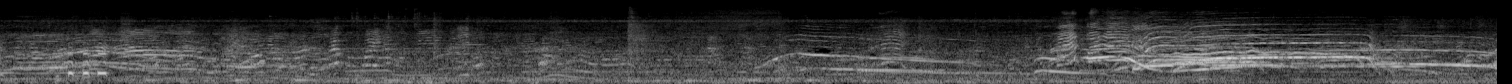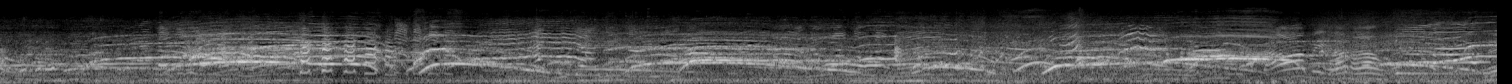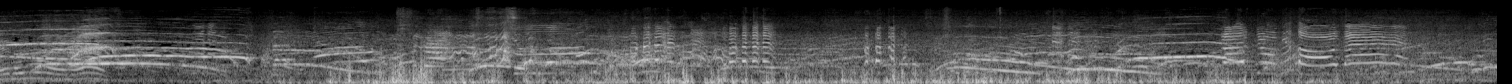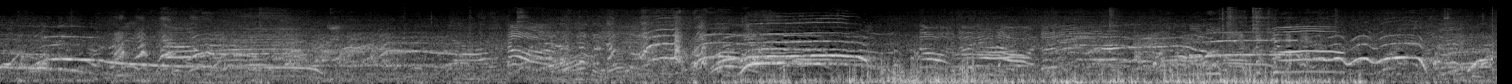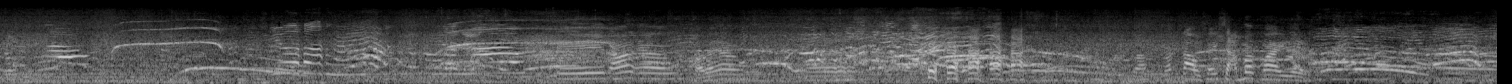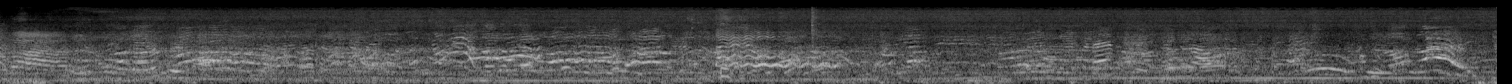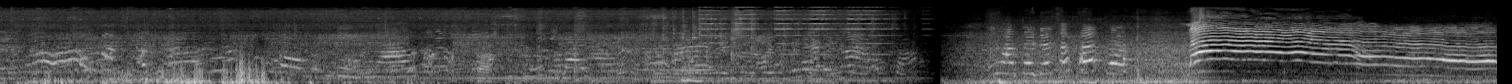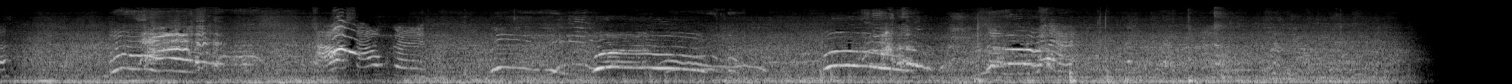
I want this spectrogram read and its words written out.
Đó miệng đó thấy không Để thứ của này thấy không chưa cái tò ta Ê, đó thấy không họ thấy không À bắt đầu say sắm mất mày rồi.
